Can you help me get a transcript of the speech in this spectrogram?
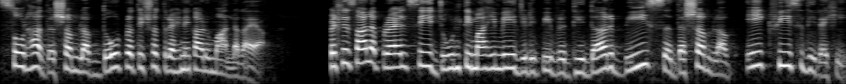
सोलह दशमलव दो प्रतिशत रहने का अनुमान लगाया। पिछले साल अप्रैल से जून तिमाही में जीडीपी वृद्धि दर बीस दशमलव एक फ़ीसदी रही।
